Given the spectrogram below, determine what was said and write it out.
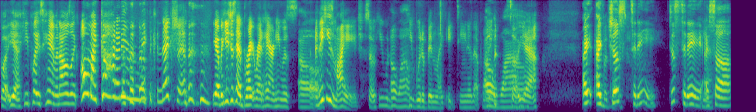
But yeah, he plays him, and I was like, "Oh my god, I didn't even make the connection." Yeah, but he just had bright red hair, and he was. oh. I think he's my age, so he would. Oh, wow. He would have been like eighteen at that point. Oh, wow. So yeah. I I But just today, just today, Yeah. I saw.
